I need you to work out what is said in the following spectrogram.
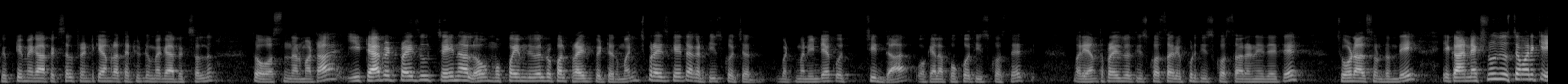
fifty megapixel front camera thirty two mega తో వస్తుందన్నమాట. ఈ ట్యాబ్లెట్ ప్రైస్ చైనాలో ముప్పై ఎనిమిది వేల రూపాయలు ప్రైస్ పెట్టారు. మంచి ప్రైస్కి అయితే అక్కడ తీసుకొచ్చారు. బట్ మన ఇండియాకి వచ్చిద్దా? ఒకవేళ పొక్కో తీసుకొస్తే మరి ఎంత ప్రైస్లో తీసుకొస్తారు? ఎప్పుడు తీసుకొస్తారు? అనేది అయితే చూడాల్సి ఉంటుంది. ఇక నెక్స్ట్ రోజు చూస్తే మనకి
